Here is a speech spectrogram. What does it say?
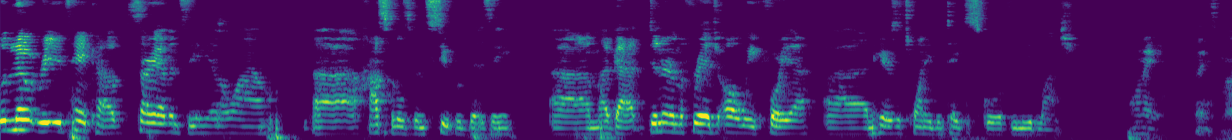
The note reads, Hey Cub, sorry I haven't seen you in a while. Uh, hospital's been super busy. Um, I've got dinner in the fridge all week for you, uh, and here's a 20 to take to school if you need lunch. 20. Thanks, Mom.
